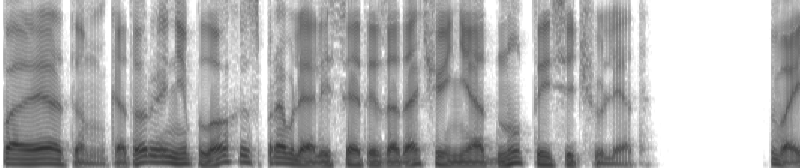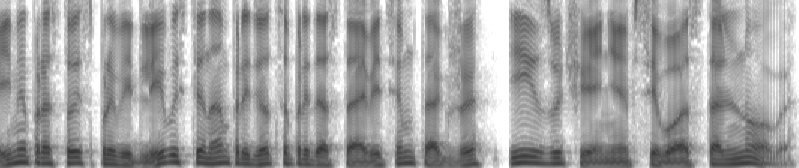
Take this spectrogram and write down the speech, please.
поэтам, которые неплохо справлялись с этой задачей не одну тысячу лет. Во имя простой справедливости нам придется предоставить им также и изучение всего остального.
